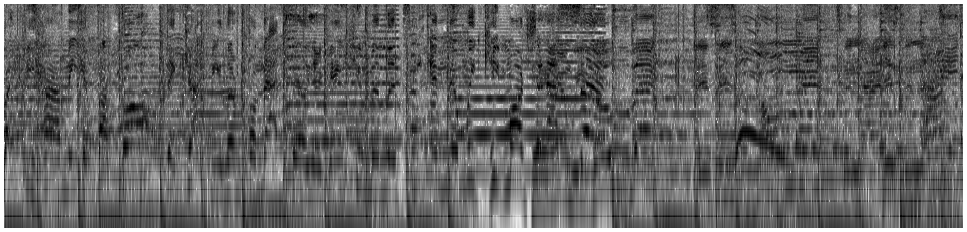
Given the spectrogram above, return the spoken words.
right behind me. If I fall, they got me. Learn from that failure, gain humility, and then we keep marching. I Can we said- go back? This is the moment. Tonight is the night.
